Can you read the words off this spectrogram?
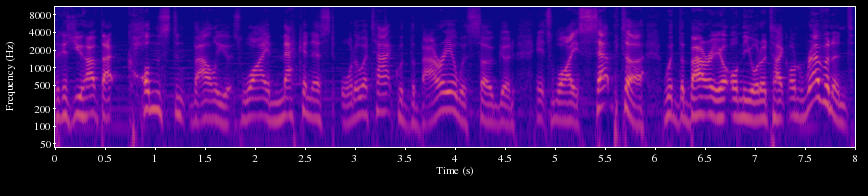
because you have that constant value. It's why Mechanist auto attack with the barrier was so good. It's why Scepter with the barrier on the auto attack on Revenant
